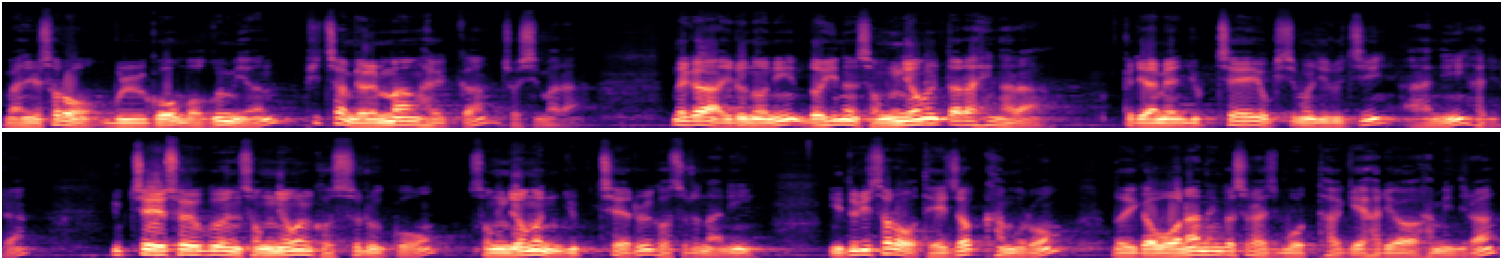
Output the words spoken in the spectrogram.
만일 서로 물고 먹으면 피차 멸망할까 조심하라. 내가 이르노니 너희는 성령을 따라 행하라 그리하면 육체의 욕심을 이루지 아니하리라. 육체의 소욕은 성령을 거스르고 성령은 육체를 거스르나니 이들이 서로 대적함으로 너희가 원하는 것을 하지 못하게 하려 함이니라.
